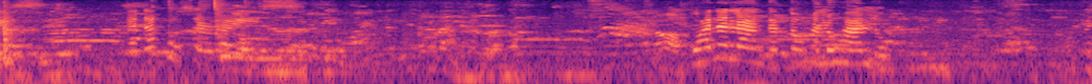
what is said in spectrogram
Rice. Kada ko sa rice. Kuha na lang, katong halo-halo. Ay,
